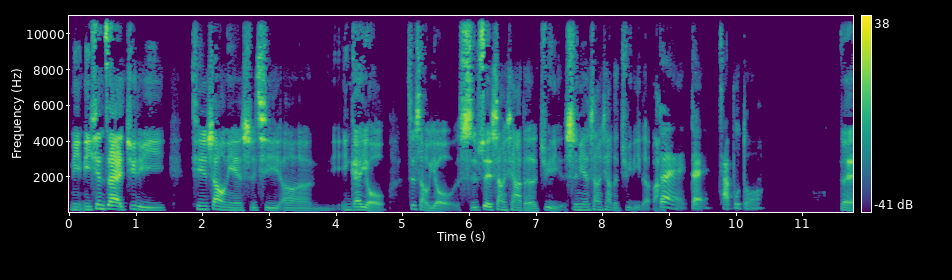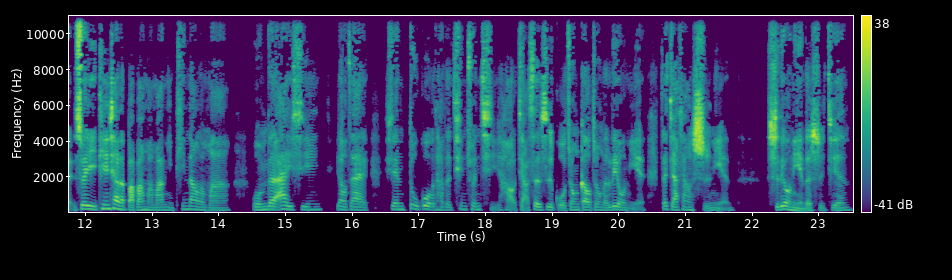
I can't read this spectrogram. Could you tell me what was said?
你，你现在距离青少年时期，呃，应该有。至少有十岁上下的距离，十年上下的距离了吧？对对，差不多。对，所以天下的爸爸妈妈，你听到了吗？我们的爱心要在先度过他的青春期，好，假设是国中、高中的六年，再加上十年，十六年的时间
